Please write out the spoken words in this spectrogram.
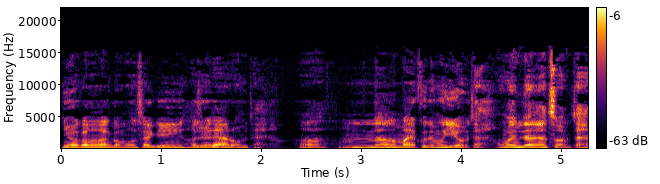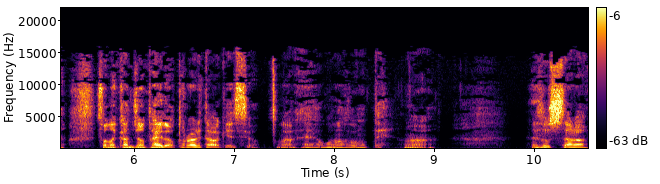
にわかのなんかもう最近始めたやろみたいな。うん、何マイクでもいいよみたいな。お前みたいなやつはみたいな。そんな感じの態度を取られたわけですよ。あ、ね、よかなと思って。うん。で、そしたら、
